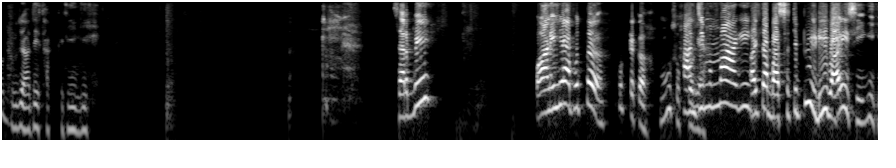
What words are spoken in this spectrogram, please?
ਉਦੋਂ ਜ਼ਿਆਦਾ ਥੱਕ ਜਾਏਗੀ। ਸਰਬੀ ਪਾਣੀ ਲਿਆ ਪੁੱਤ ਕੁੱਟਕ ਮੂੰਹ ਸੁੱਕ ਹਾਂਜੀ ਗਿਆ। ਮੰਮਾ ਆ ਗਈ। ਅੱਜ ਤਾਂ ਬੱਸ 'ਚ ਭੀੜੀ ਵਾਲੀ ਸੀਗੀ।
